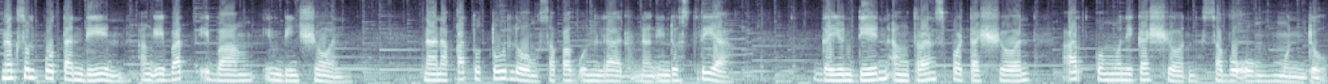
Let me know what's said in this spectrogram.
Nagsulputan din ang iba't ibang imbensyon na nakatutulong sa pag-unlad ng industriya. Gayon din ang transportasyon at komunikasyon sa buong mundo.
